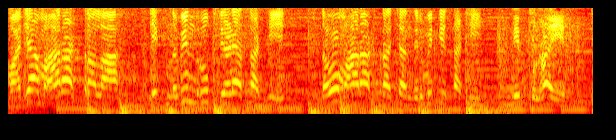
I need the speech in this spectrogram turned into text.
माझ्या महाराष्ट्राला एक नवीन रूप देण्यासाठी नव महाराष्ट्राच्या निर्मितीसाठी मी पुन्हा येईन.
